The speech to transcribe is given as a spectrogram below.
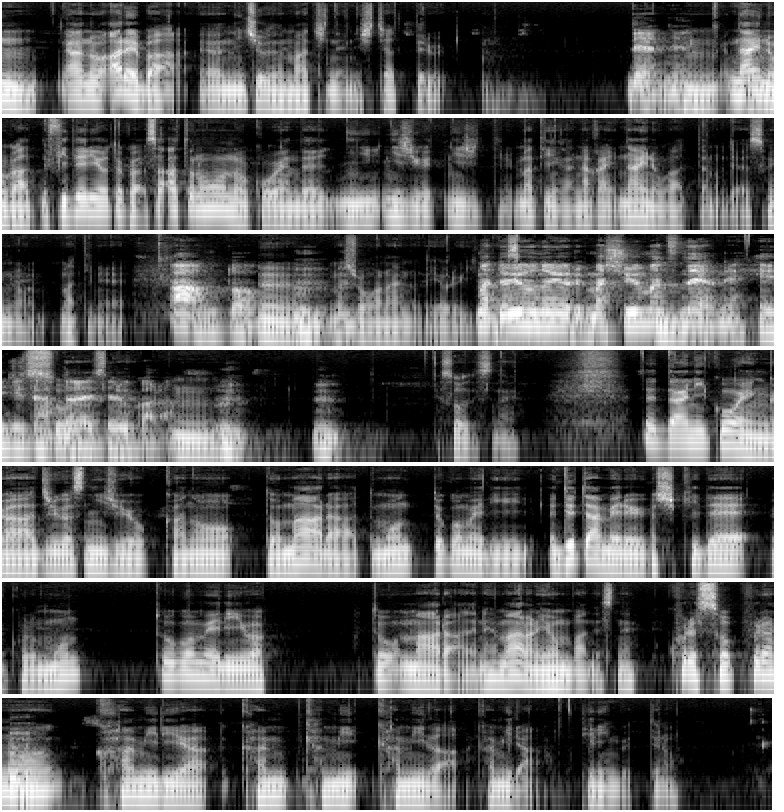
んあのあれば日曜日のマチネにしちゃってる、だよね。うん、ないのがあって、フィデリオとかさ後の方の公演で 2, 2, 時が2時ってマティンが長いないのがあったのでそういうのはマティネあ、本当。うん、うんまあ、しょうがないので夜まあ土曜の夜、まあ週末だよね。平日働いてるから。そうんうん。うん。そうですね。で、第2公演が10月24日のとマーラーとモントゴメリー、デュタメル式で、これモントゴメリーはとマーラーでね、マーラーの4番ですね。これソプラノカミリア、カミカミカミラ、カミラ、ティリングっていうの。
